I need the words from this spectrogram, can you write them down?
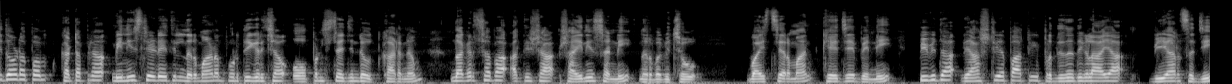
ഇതോടൊപ്പം കട്ടപ്പന മിനി സ്റ്റേഡിയത്തിൽ നിർമ്മാണം പൂർത്തീകരിച്ച ഓപ്പൺ സ്റ്റേജിന്റെ ഉദ്ഘാടനം നഗരസഭ അധ്യക്ഷ ഷൈനി സണ്ണി നിർവഹിച്ചു. Vice chairman K J Benny വിവിധ രാഷ്ട്രീയ പാർട്ടി പ്രതിനിധികളായ V R Saji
